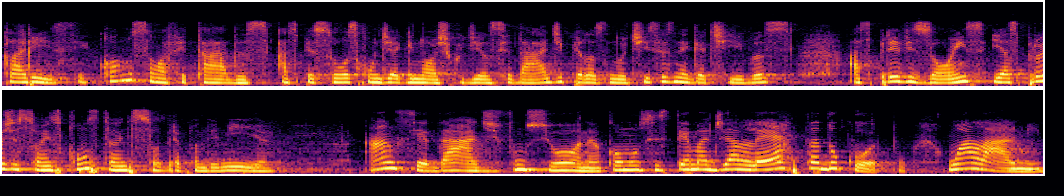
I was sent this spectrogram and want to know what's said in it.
Clarice, como são afetadas as pessoas com diagnóstico de ansiedade pelas notícias negativas, as previsões e as projeções constantes sobre a pandemia? A ansiedade funciona como um sistema de alerta do corpo, um alarme,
